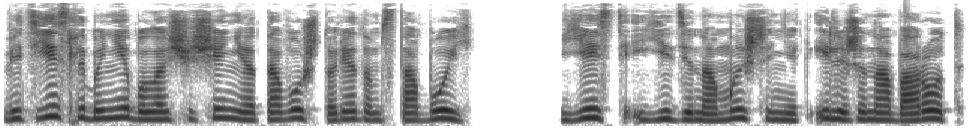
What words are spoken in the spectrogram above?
Ведь если бы не было ощущения того, что рядом с тобой есть единомышленник или же наоборот,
